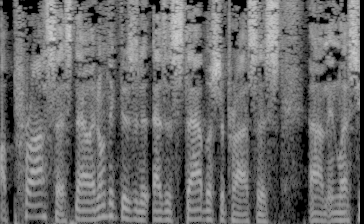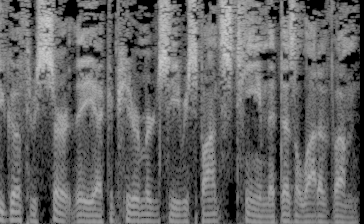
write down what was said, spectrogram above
a process. Now, I don't think there's an, as established a process um, unless you go through CERT, the uh, Computer Emergency Response Team that does a lot of um,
